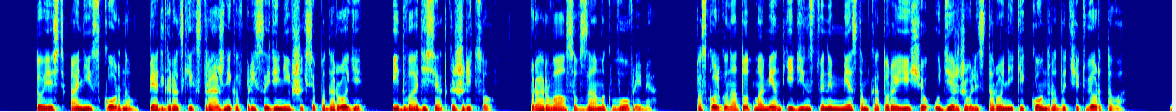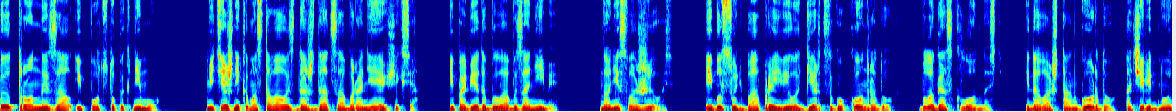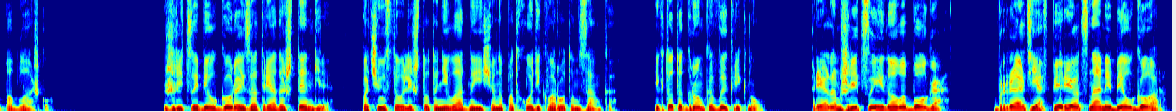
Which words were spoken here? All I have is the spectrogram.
то есть они с Корном, пять городских стражников, присоединившихся по дороге, и два десятка жрецов, прорвался в замок вовремя. Поскольку на тот момент единственным местом, которое еще удерживали сторонники Конрада IV, был тронный зал и подступы к нему. Мятежникам оставалось дождаться обороняющихся, и победа была бы за ними. Но не сложилось, ибо судьба проявила герцогу Конраду благосклонность и дала Штангорду очередную поблажку. Жрецы Белгора из отряда Штенгеля почувствовали что-то неладное еще на подходе к воротам замка, и кто-то громко выкрикнул «Рядом жрецы иного бога! Братья, вперед с нами Белгор!»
